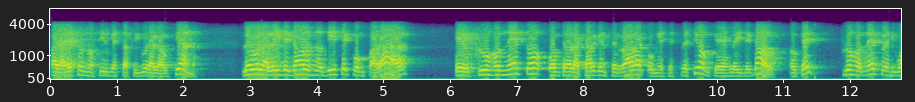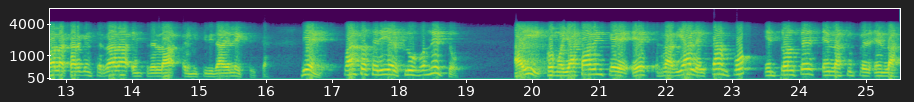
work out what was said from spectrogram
Para eso nos sirve esta figura gaussiana. Luego la ley de Gauss nos dice comparar el flujo neto contra la carga encerrada con esa expresión, que es ley de Gauss. ¿Ok? Flujo neto es igual a carga encerrada entre la permitividad eléctrica. Bien, ¿cuánto sería el flujo neto? Ahí, como ya saben que es radial el campo, entonces en, la en las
